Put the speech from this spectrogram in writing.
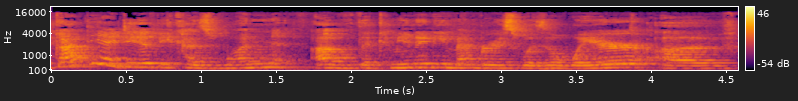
got the idea because one of the community members was aware of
